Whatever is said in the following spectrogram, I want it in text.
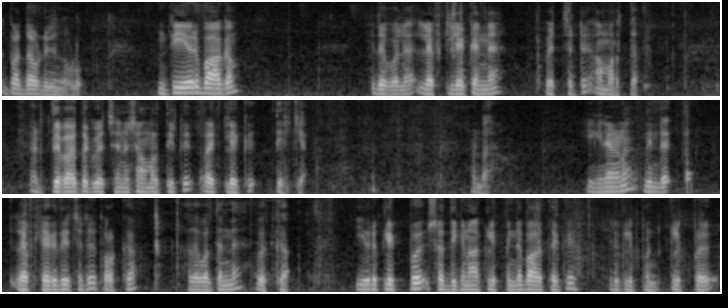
അപ്പോൾ അത് അവിടെ ഇരുന്നോളൂ. എന്നിട്ട് ഈ ഒരു ഭാഗം ഇതേപോലെ ലെഫ്റ്റിലേക്ക് തന്നെ വെച്ചിട്ട് അമർത്തുക. അടുത്ത ഭാഗത്തേക്ക് വെച്ചതിന് ശേഷം അമർത്തിയിട്ട് റൈറ്റിലേക്ക് തിരിക്കുക. വേണ്ട ഇങ്ങനെയാണ് ഇതിന്റെ ലെഫ്റ്റിലേക്ക് തിരിച്ചിട്ട് തുറക്കുക. അതേപോലെ തന്നെ വെക്കുക. ഈ ഒരു ക്ലിപ്പ് ശ്രദ്ധിക്കണം. ആ ക്ലിപ്പിന്റെ ഭാഗത്തേക്ക് ഒരു ക്ലിപ്പ് ഉണ്ട്. ക്ലിപ്പ്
